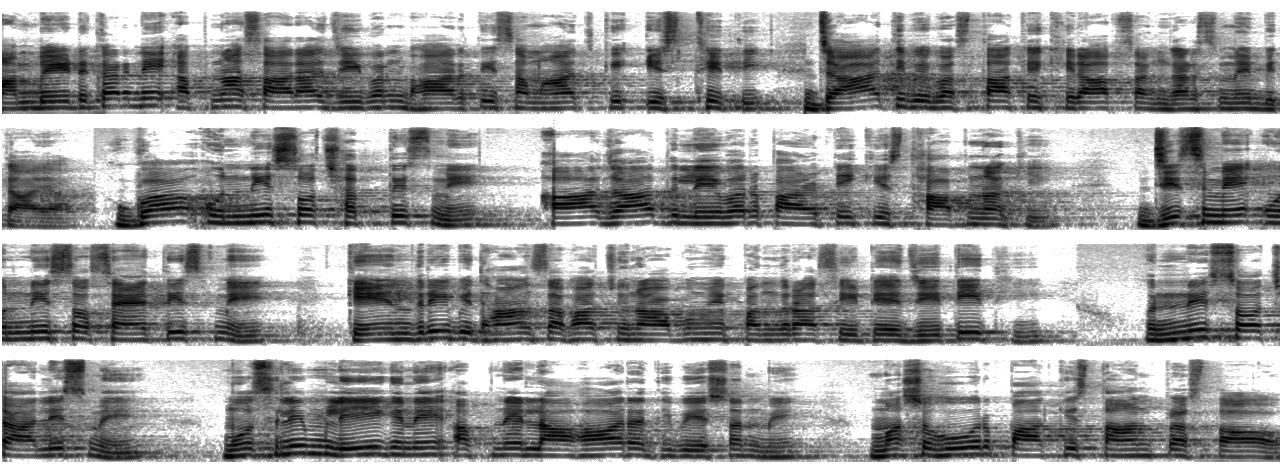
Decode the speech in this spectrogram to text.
अंबेडकर ने अपना सारा जीवन भारतीय समाज की स्थिति, जाति व्यवस्था के खिलाफ संघर्ष में बिताया। वह 1936 में आज़ाद लेबर पार्टी की स्थापना की, जिसमें 1937 में केंद्रीय विधानसभा चुनावों में 15 सीटें जीती थीं। 1940 में मुस्लिम लीग ने अपने लाहौर अधिवेशन में मशहूर पाकिस्तान प्रस्ताव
